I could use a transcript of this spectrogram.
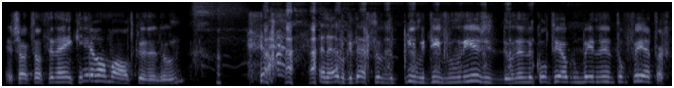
En zou ik dat in één keer allemaal had kunnen doen. ja, en dan heb ik het echt op de primitieve manier zitten doen. En dan komt hij ook nog binnen in de top 40.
